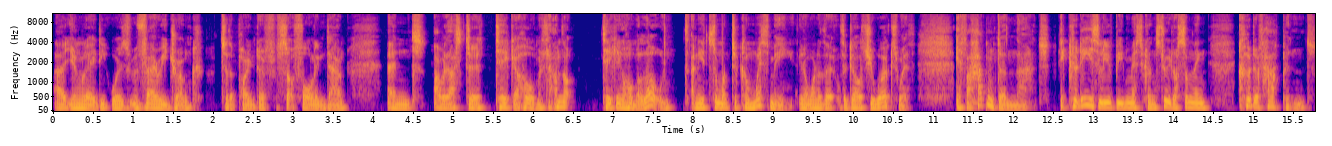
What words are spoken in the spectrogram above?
a young lady, was very drunk to the point of sort of falling down. And I was asked to take her home. And I'm not taking her home alone. I need someone to come with me, you know, one of the, the girls she works with. If I hadn't done that, it could easily have been misconstrued or something could have happened.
